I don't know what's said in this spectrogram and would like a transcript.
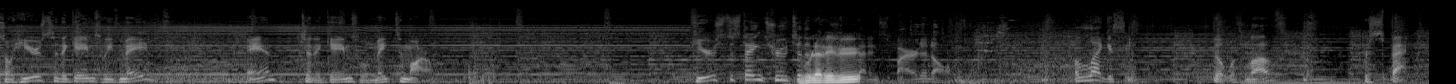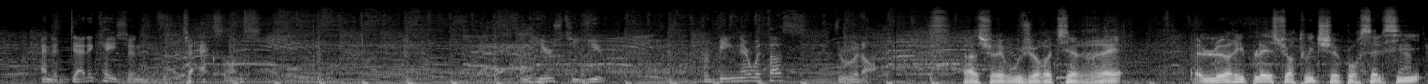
To the games we've made and to the games we'll make tomorrow. Here's to staying true to Vous l'avez vu. that inspired it all. A legacy built with love, respect, and a dedication to excellence. And here's to you for being there with us through it all. Rassurez-vous, je retirerai le replay sur Twitch pour celle-ci.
